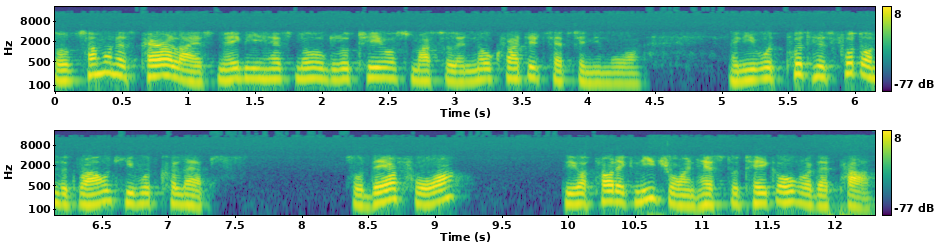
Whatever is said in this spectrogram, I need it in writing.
So if someone is paralyzed, maybe he has no gluteus muscle and no quadriceps anymore. When he would put his foot on the ground, he would collapse. So therefore, the orthotic knee joint has to take over that part.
